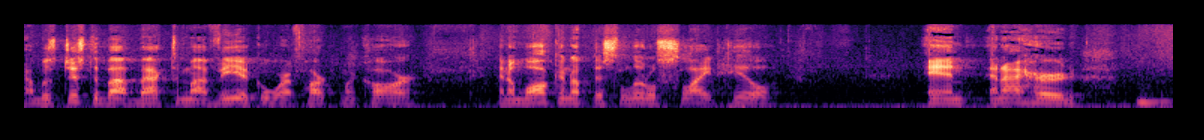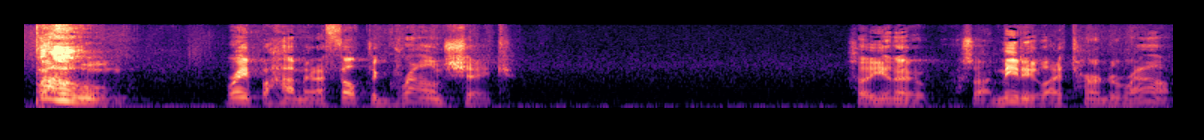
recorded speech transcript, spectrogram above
I was just about back to my vehicle where I parked my car, and I'm walking up this little slight hill, and, and I heard boom right behind me, and I felt the ground shake. So, you know, so immediately I turned around.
